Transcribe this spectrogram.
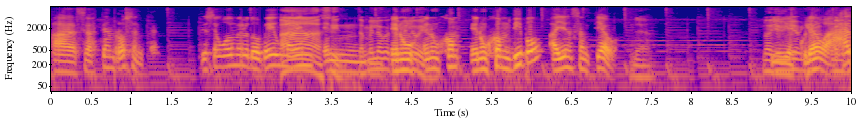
A Sebastián Rosenthal. Yo ese weón me lo topé una Ah, vez en, lo- un, vi. en, un home, en un Home Depot allá en Santiago. Ya. No, Y el me lo he alto,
